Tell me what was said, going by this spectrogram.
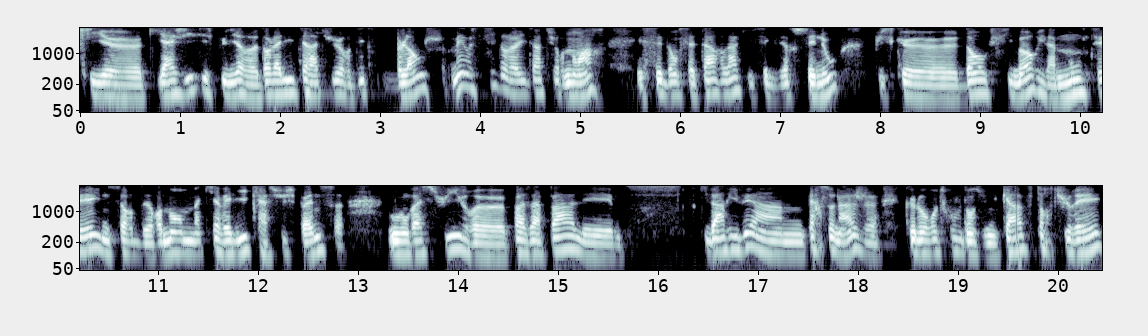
qui, euh, qui agit, si je puis dire, dans la littérature dite blanche, mais aussi dans la littérature noire. Et c'est dans cet art-là qu'il s'exerce chez nous, puisque dans Oxymore, il a monté une sorte de roman machiavélique à suspense, où on va suivre pas à pas les ce qui va arriver à un personnage que l'on retrouve dans une cave, torturé,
